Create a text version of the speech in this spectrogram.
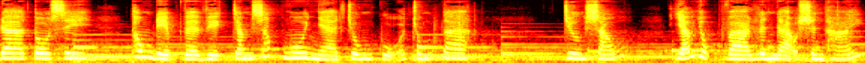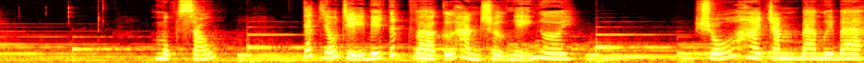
Laudato Si, thông điệp về việc chăm sóc ngôi nhà chung của chúng ta. Chương 6 Giáo dục và linh đạo sinh thái. Mục 6 Các dấu chỉ bí tích và cử hành sự nghỉ ngơi. Số 233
